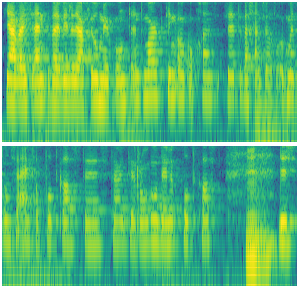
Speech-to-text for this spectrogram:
ja, wij, zijn, wij willen daar veel meer content marketing ook op gaan zetten. Wij gaan zelf ook met onze eigen podcast eh, starten, rolmodellen podcast. Hmm. Dus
